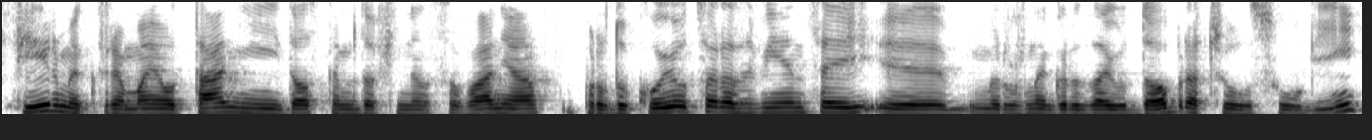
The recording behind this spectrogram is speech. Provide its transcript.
firmy, które mają tani dostęp do finansowania, produkują coraz więcej y, różnego rodzaju dobra czy usługi.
